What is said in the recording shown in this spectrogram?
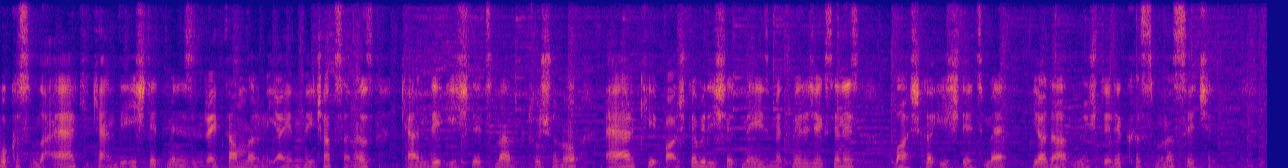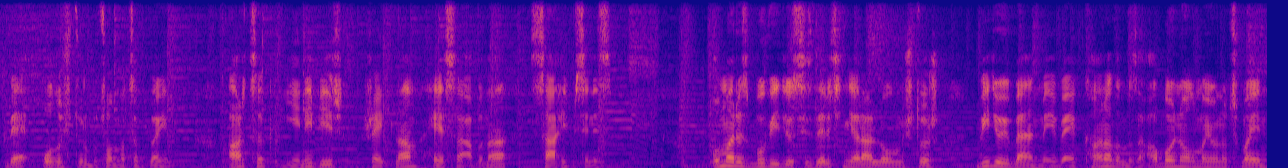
Bu kısımda eğer ki kendi işletmenizin reklamlarını yayınlayacaksanız kendi işletmem tuşunu eğer ki başka bir işletmeye hizmet verecekseniz başka işletme ya da müşteri kısmını seçin ve oluştur butonuna tıklayın. Artık yeni bir reklam hesabına sahipsiniz. Umarız bu video sizler için yararlı olmuştur. Videoyu beğenmeyi ve kanalımıza abone olmayı unutmayın.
